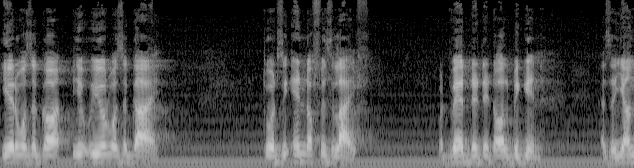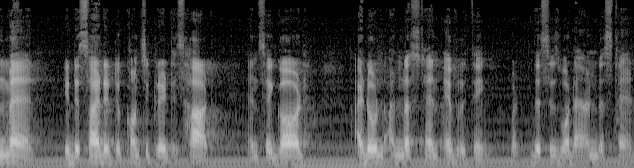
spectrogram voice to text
Here was a guy, here was a guy towards the end of his life. But where did it all begin? As a young man, he decided to consecrate his heart and say, God, I don't understand everything, but this is what I understand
